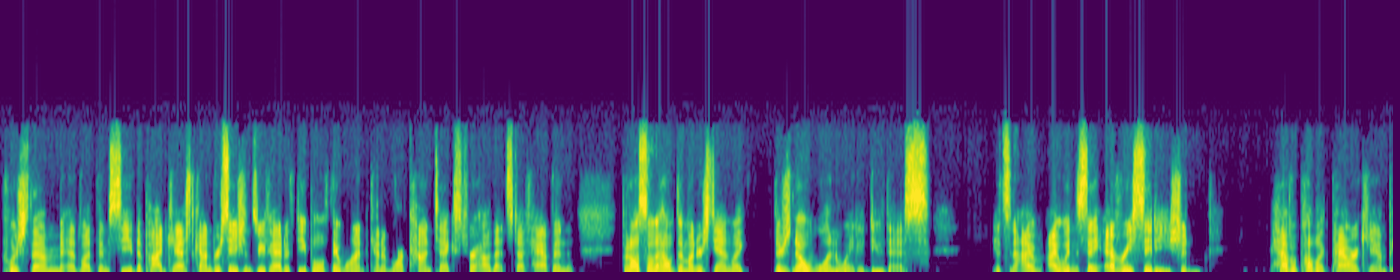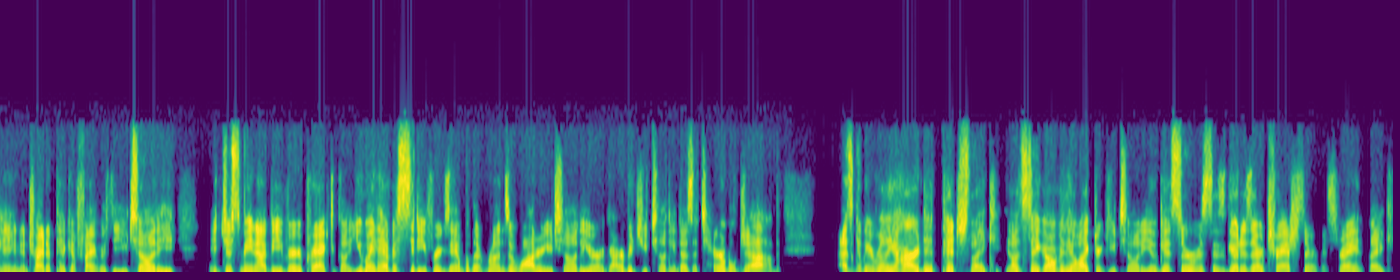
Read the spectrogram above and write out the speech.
push them and let them see the podcast conversations we've had with people if they want kind of more context for how that stuff happened but also to help them understand like there's no one way to do this. It's not I, I wouldn't say every city should have a public power campaign and try to pick a fight with the utility. It just may not be very practical. You might have a city for example that runs a water utility or a garbage utility and does a terrible job. That's going to be really hard to pitch like let's take over the electric utility. You'll get service as good as our trash service right? Like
